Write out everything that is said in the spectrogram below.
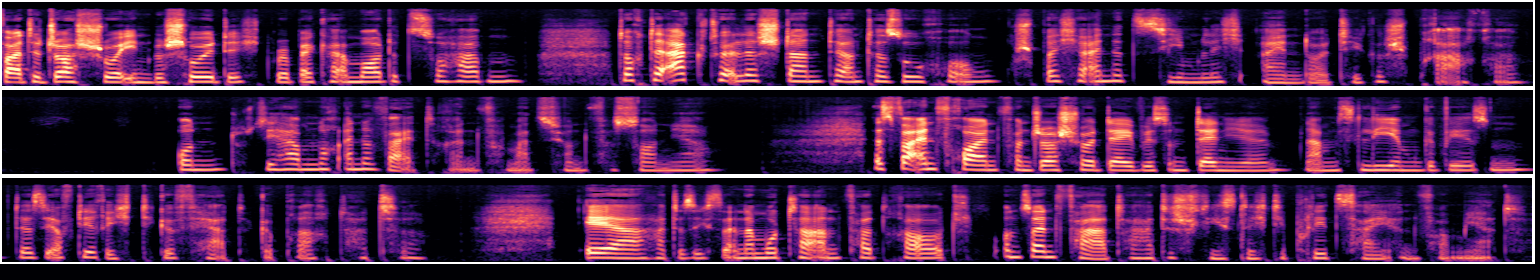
Hatte Joshua ihn beschuldigt, Rebecca ermordet zu haben, doch der aktuelle Stand der Untersuchung spreche eine ziemlich eindeutige Sprache. Und sie haben noch eine weitere Information für Sonja. Es war ein Freund von Joshua Davis und Daniel namens Liam gewesen, der sie auf die richtige Fährte gebracht hatte. Er hatte sich seiner Mutter anvertraut und sein Vater hatte schließlich die Polizei informiert.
